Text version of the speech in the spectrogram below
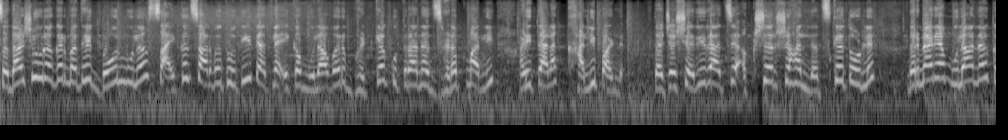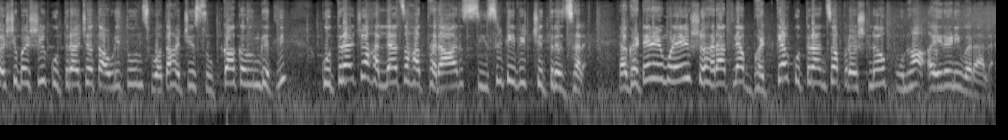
सदाशिवनगरमध्ये दोन मुलं सायकल चालवत होती. त्यातल्या एका मुलावर भटक्या कुत्र्यानं झडप मारली आणि त्याला खाली पाडलं. त्याच्या शरीराचे अक्षरशः लचके तोडले दरम्यान या मुलानं कशीबशी कुत्र्याच्या तावडीतून स्वतःची सुटका करून घेतली. कुत्र्याच्या हल्ल्याचा हा थरार सीसीटीव्हीत चित्रित झाला या घटनेमुळे शहरातल्या भटक्या कुत्र्यांचा प्रश्न पुन्हा ऐरणीवर आलाय.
